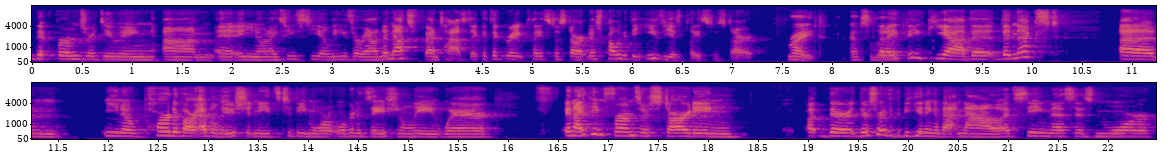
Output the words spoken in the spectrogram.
that firms are doing, um, and, you know, and I see CLEs around, and that's fantastic. It's a great place to start, and it's probably the easiest place to start. Right, absolutely. But I think, yeah, the the next, um, you know, part of our evolution needs to be more organizationally, where, and I think firms are starting. Uh, they're they're sort of at the beginning of that now of seeing this as more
